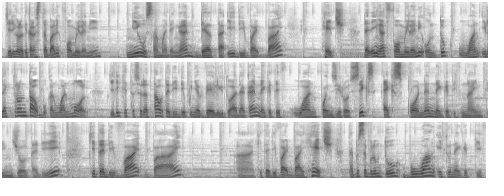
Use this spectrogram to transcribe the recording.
Jadi kalau kita kasih terbalik formula ni, nu sama dengan delta E divide by H. Dan ingat formula ni untuk 1 elektron tau, bukan 1 mol. Jadi kita sudah tahu tadi dia punya value tu ada kan negatif 1.06 eksponen negatif 19 joule tadi. Kita divide by uh, kita divide by H. Tapi sebelum tu buang itu negatif.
